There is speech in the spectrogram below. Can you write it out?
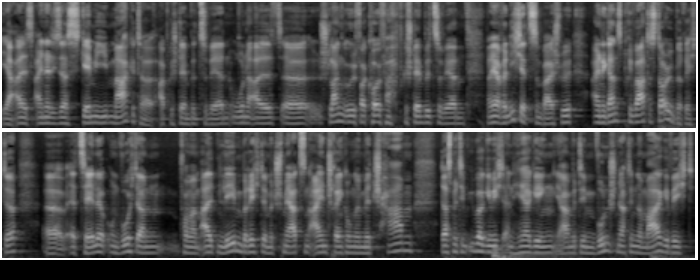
ja, als einer dieser Scammy-Marketer abgestempelt zu werden, ohne als äh, Schlangenölverkäufer abgestempelt zu werden. Naja, wenn ich jetzt zum Beispiel eine ganz private Story berichte, äh, erzähle und wo ich dann von meinem alten Leben berichte mit Schmerzen, Einschränkungen, mit Scham, das mit dem Übergewicht einherging, ja, mit dem Wunsch nach dem Normalgewicht,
